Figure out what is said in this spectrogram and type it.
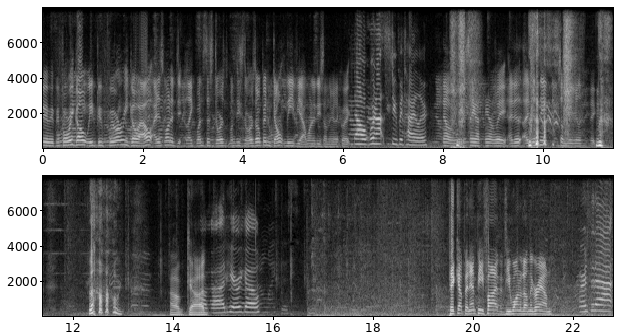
wait, wait, Before we go, we, before we go out, I just want to do like once this doors, once these doors open, don't leave yet. I want to do something really quick. No, we're not stupid, Tyler. No, hang on, hang on, wait. I just, I just need to do something really quick. oh Oh god. Oh God, here we go. Pick up an MP5 if you want it on the ground. Where's it at?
